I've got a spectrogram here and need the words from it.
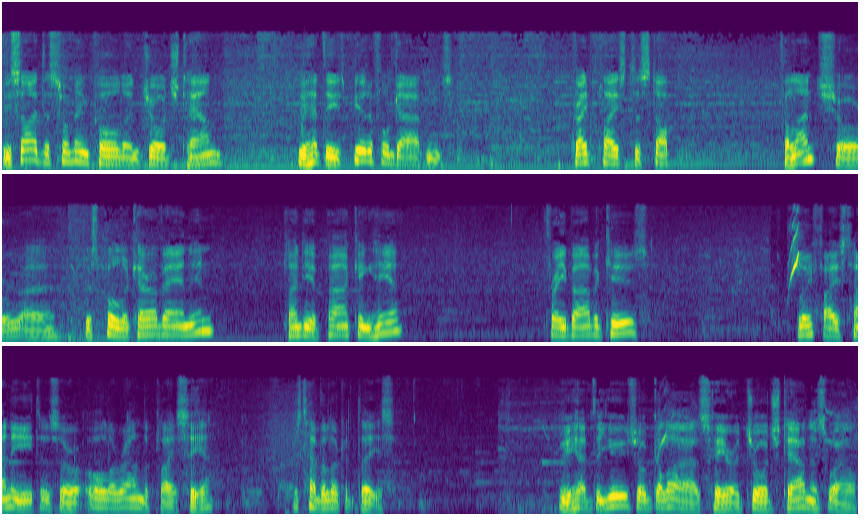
Beside the swimming pool in Georgetown, you have these beautiful gardens. Great place to stop for lunch or uh, just pull the caravan in. Plenty of parking here. Free barbecues. Blue-faced honey eaters are all around the place here. Just have a look at these. We have the usual galahs here at Georgetown as well.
